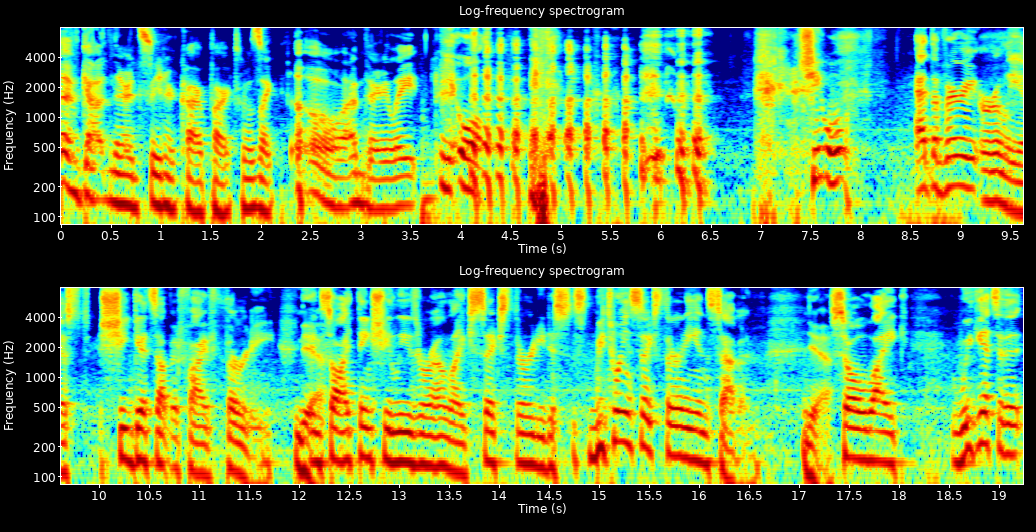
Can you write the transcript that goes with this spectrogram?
I've gotten there and seen her car parked. I was like, oh, I'm very late. Yeah, well, she will. At the very earliest, she gets up at five thirty, Yeah. and so I think she leaves around like six thirty to between six thirty and seven. Yeah. So like, we get to the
